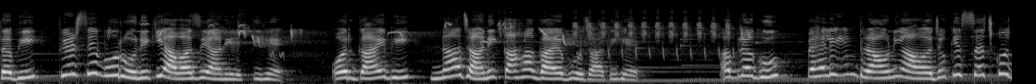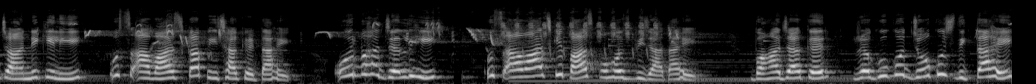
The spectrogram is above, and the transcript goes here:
तभी फिर से वो रोने की आवाज़ें आने लगती हैं और गाय भी ना जाने कहाँ गायब हो जाती है अब रघु पहले इन डरावनी आवाजों के सच को जानने के लिए उस आवाज़ का पीछा करता है और वह जल्द ही उस आवाज़ के पास पहुँच भी जाता है। वहाँ जाकर रघु को जो कुछ दिखता है,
